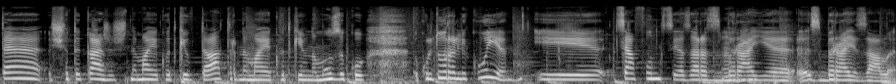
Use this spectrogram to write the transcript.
те, що ти кажеш, немає квитків в театр, немає квитків на музику. Культура лікує, і ця функція зараз збирає, uh-huh. збирає зали.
